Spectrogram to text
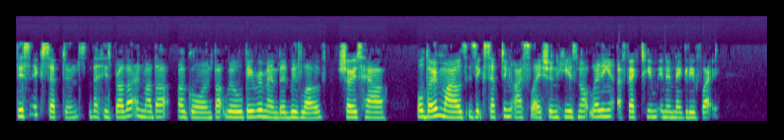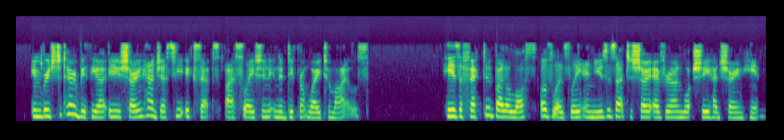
This acceptance that his brother and mother are gone but will be remembered with love shows how, although Miles is accepting isolation, he is not letting it affect him in a negative way. In Bridge to Terabithia, it is shown how Jesse accepts isolation in a different way to Miles. He is affected by the loss of Leslie and uses that to show everyone what she had shown him.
